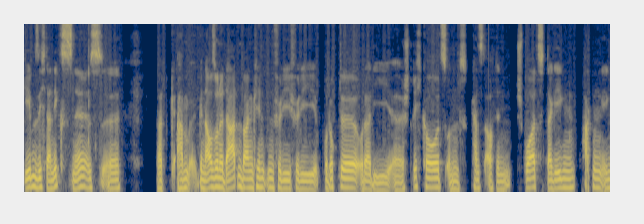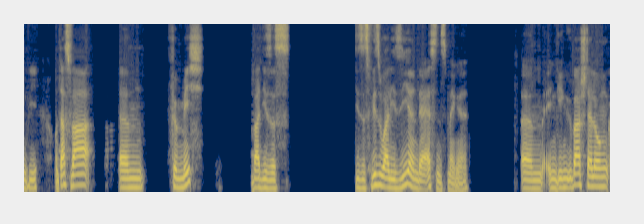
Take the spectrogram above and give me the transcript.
geben sich da nix, ne? Es äh, hat, haben genau so eine Datenbank hinten für die für die Produkte oder die äh, Strichcodes und kannst auch den Sport dagegen packen irgendwie. Und das war ähm, für mich war dieses dieses Visualisieren der Essensmenge ähm, in Gegenüberstellung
